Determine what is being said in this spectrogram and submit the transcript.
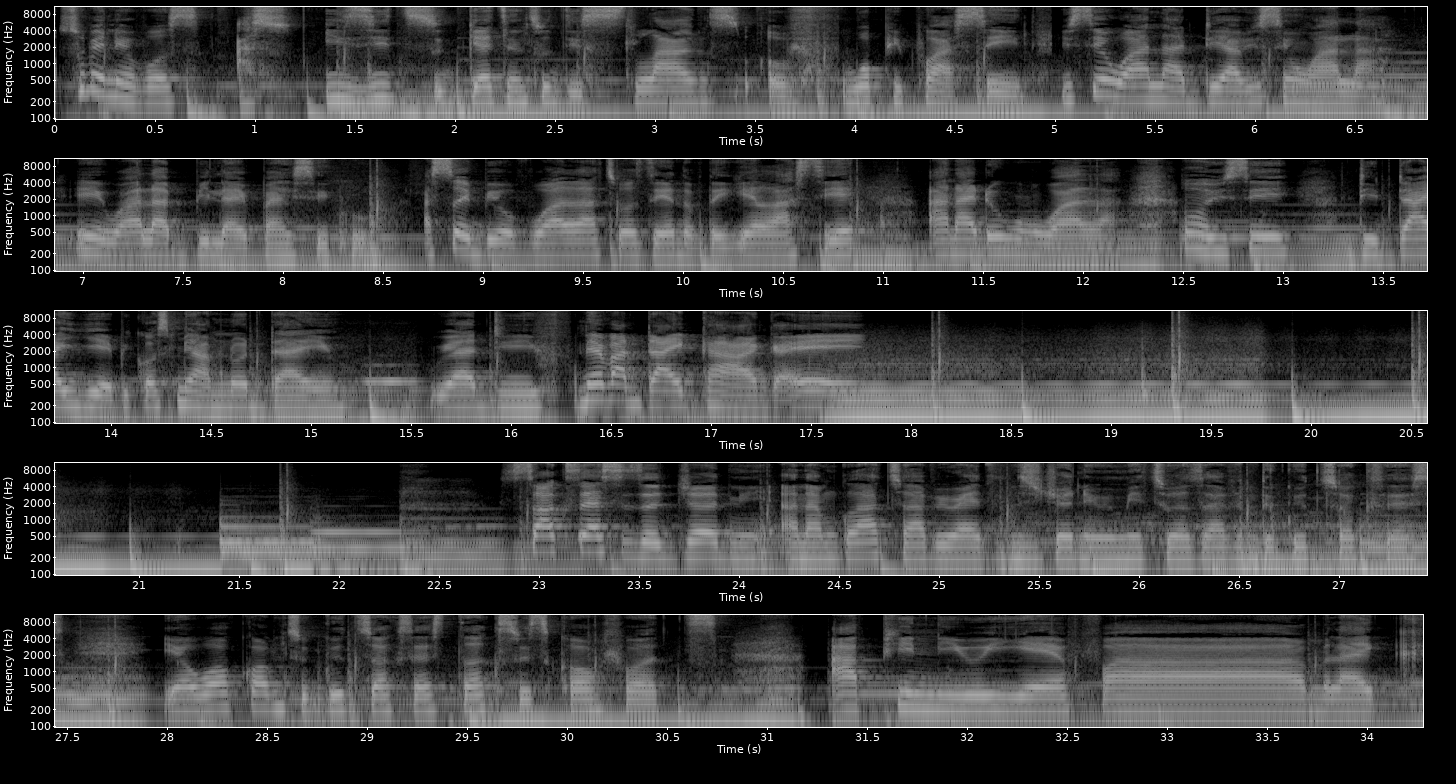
so many of us as easy to get into the slangs of what people are saying. You say Wala day, have you seen Wala? Hey, Wala be like bicycle. I saw a bit of Wala towards the end of the year last year, and I don't want Wala. No, you say they die here because me, I'm not dying. We are the never die gang. Hey. Success is a journey, and I'm glad to have you right in this journey with me towards having the good success. You're welcome to Good Success Talks with Comfort. Happy New Year, fam! Like,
